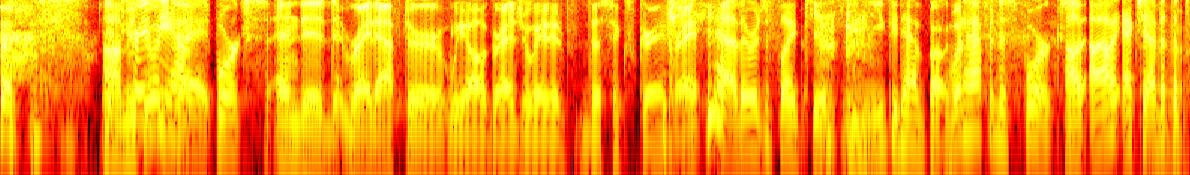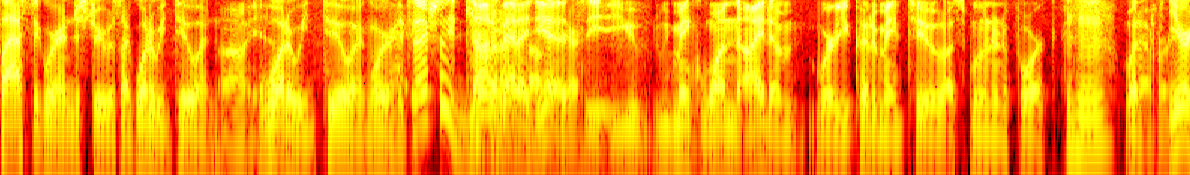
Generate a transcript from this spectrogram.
It's Um, crazy how sporks ended right after we all graduated the sixth grade, right? Yeah, they were just like kids. You could have both. what happened to sporks? Uh, I, actually, I bet the plasticware industry was like, "What are we doing? Oh, yeah. What are we doing? We're it's actually not a bad idea. here." It's, you, you make one item where you could have made two, a spoon and a fork. Mm-hmm. Whatever. You're,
